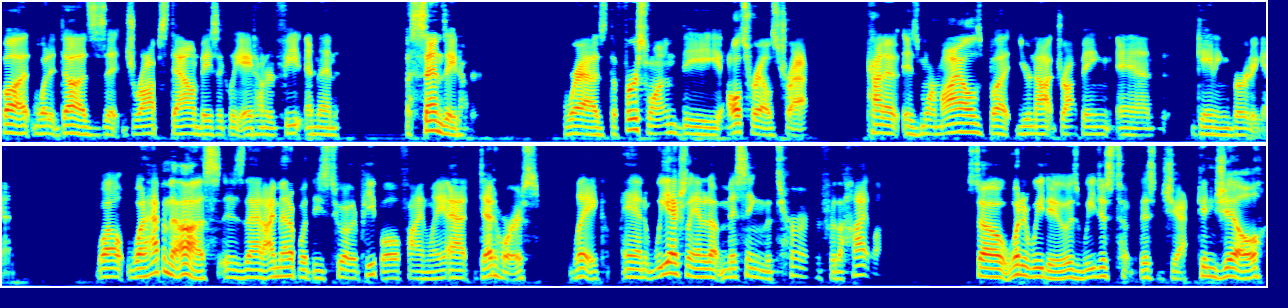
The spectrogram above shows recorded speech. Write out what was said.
But what it does is it drops down basically 800 feet and then ascends 800. Whereas the first one, the All Trails track, kind of is more miles, but you're not dropping and gaining bird again. Well, what happened to us is that I met up with these two other people finally at Dead Horse Lake, and we actually ended up missing the turn for the high line. So what did we do is we just took this Jack and Jill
